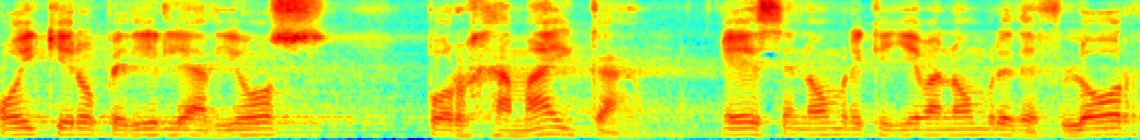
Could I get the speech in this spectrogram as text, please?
Hoy quiero pedirle a Dios por Jamaica, ese nombre que lleva nombre de flor,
